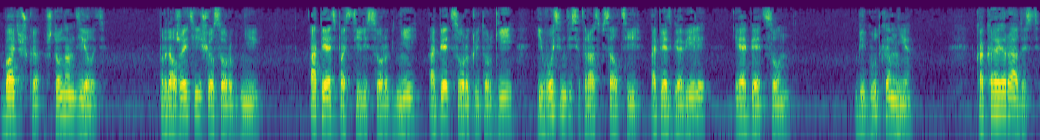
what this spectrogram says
«Батюшка, что нам делать?» «Продолжайте еще сорок дней». Опять постились сорок дней, опять сорок литургий, и восемьдесят раз псалтирь, опять говели и опять сон. Бегут ко мне. Какая радость!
